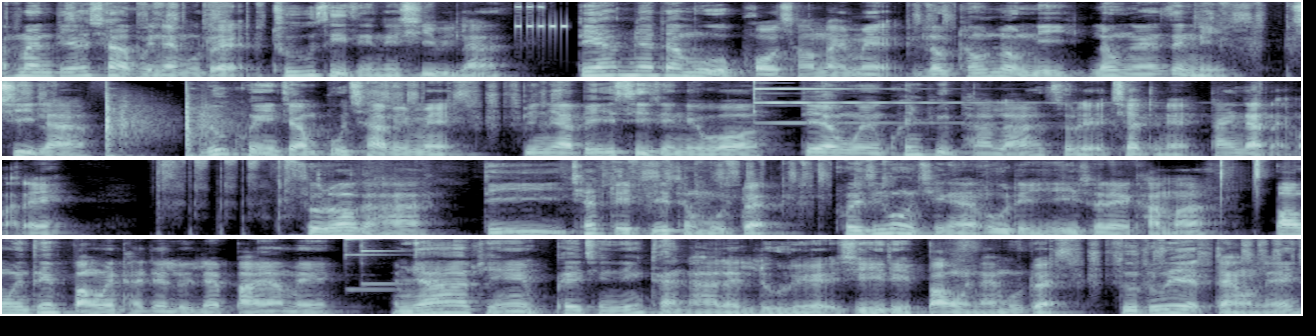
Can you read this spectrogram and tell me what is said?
အမှန်တရားရှာဖွေနိုင်မှုအတွက်အထူးအစီအစဉ်တွေရှိပြီလားတရားမျှတမှုကိုဖော်ဆောင်နိုင်မဲ့လူထုံးလုံနေလုပ်ငန်းစဉ်တွေရှိလားလူခွင့်ရေးကြောင့်ပို့ချပေးမဲ့ပညာပေးအစီအစဉ်တွေရောတရားဝင်ခွင့်ပြုထားလားဆိုတဲ့အချက်တွေနဲ့တိုင်းတာနိုင်ပါတယ်ဆိုတော့ကဒီအချက်တွေပြည့်စုံမှုအတွက်ဖွဲ့စည်းပုံအခြေခံဥပဒေရေးဆွဲတဲ့အခါမှာ ပါဝင်တဲ့ပါဝင်ထိုက်တဲ့လူလည်းပါရမယ်အများအားဖြင့်ဖေချင်းချင်းခံထားတဲ့လူတွေရဲ့အရေးတွေပါဝင်နိုင်မှုအတွက်သူတို့ရဲ့တန်ကိုလည်း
